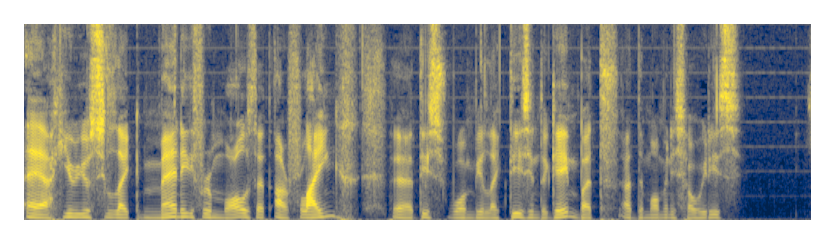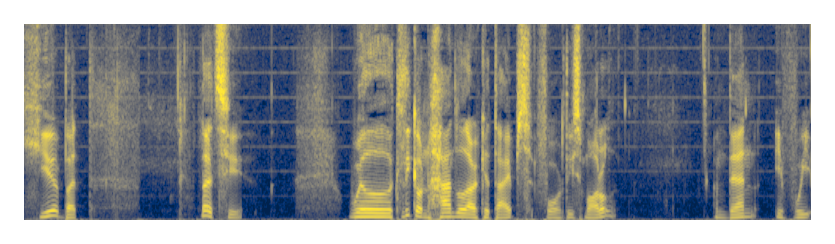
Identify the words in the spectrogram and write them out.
uh, here you see like many different models that are flying. Uh, this won't be like this in the game but at the moment is how it is here but let's see. We'll click on handle archetypes for this model and then if we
